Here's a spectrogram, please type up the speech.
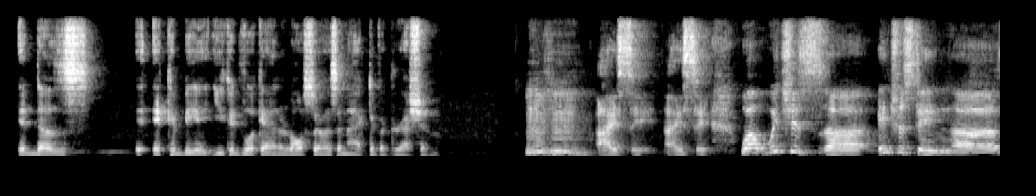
it does it, it could be you could look at it also as an act of aggression hmm I see. I see. Well, which is uh, interesting. Uh,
